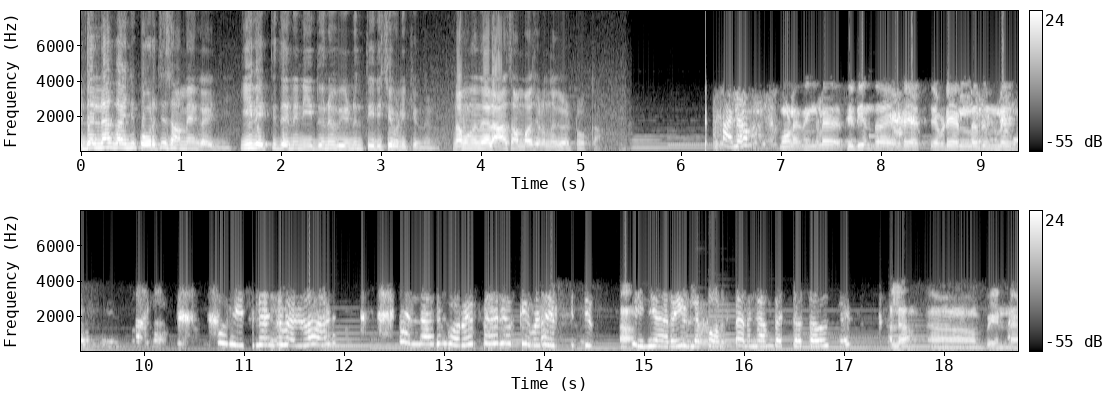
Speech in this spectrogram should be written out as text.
ഇതെല്ലാം കഴിഞ്ഞ് കുറച്ച് സമയം കഴിഞ്ഞ് ഈ വ്യക്തി തന്നെ നീതുവിനെ വീണ്ടും തിരിച്ചു വിളിക്കുന്നുണ്ട്. നമുക്ക് എന്തായാലും ആ സംഭാഷണം ഒന്ന് കേട്ടോക്കാം. ഹലോ. മോളെ നിങ്ങൾ സ്ഥിതി എന്താ? എവിടെ എവിടെയാ ഉള്ളത് നിങ്ങൾ? വീട്ടിലുണ്ട് വെള്ളമാണ്. എല്ലാരും കുറെ പേരൊക്കെ ഇവിടെ എത്തിച്ചു. ഇനി അറിയില്ല പുറത്തിറങ്ങാൻ പറ്റാത്ത അവസ്ഥ. അല്ല പിന്നെ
